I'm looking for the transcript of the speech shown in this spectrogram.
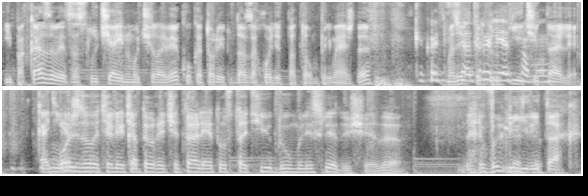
и показывается случайному человеку, который туда заходит потом, понимаешь, да? Какой-то Смотрите, как другие лет, читали. Конечно. Пользователи, Чат... которые читали эту статью, думали следующее, да. Выглядели так.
